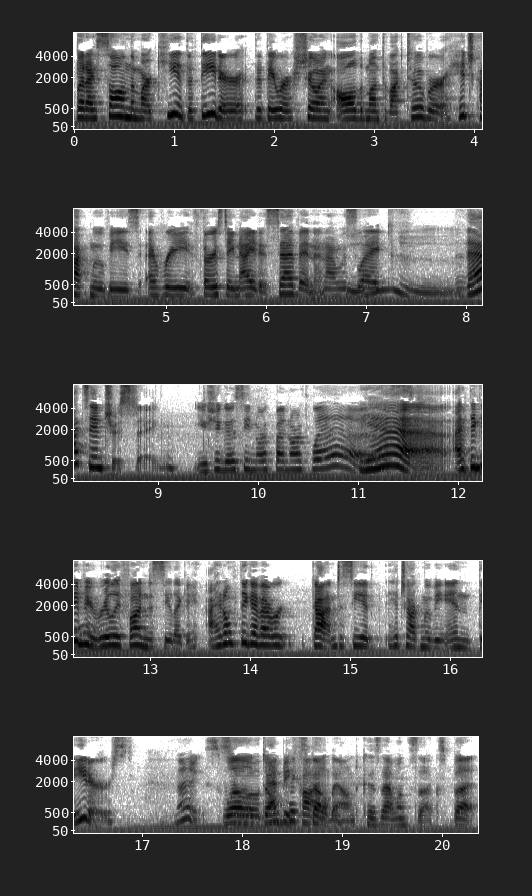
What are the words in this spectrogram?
But I saw in the marquee at the theater that they were showing all the month of October Hitchcock movies every Thursday night at 7 and I was like mm. that's interesting. You should go see North by Northwest. Yeah, I think it'd be really fun to see like I don't think I've ever gotten to see a Hitchcock movie in theaters. Nice. Well, don't be pick fun. Spellbound because that one sucks. But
